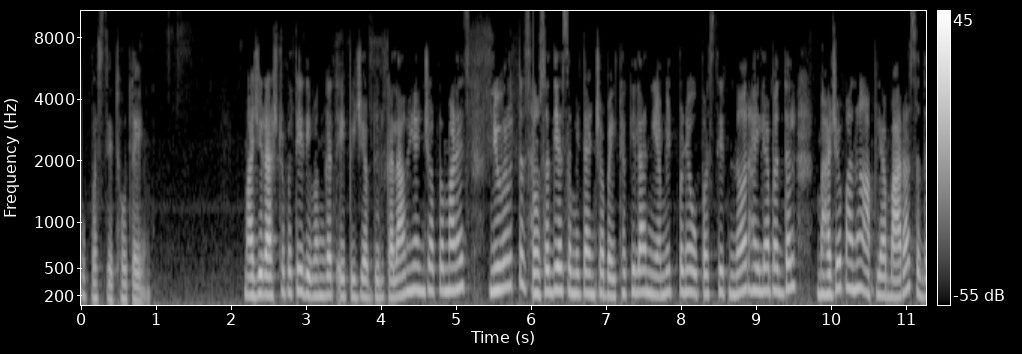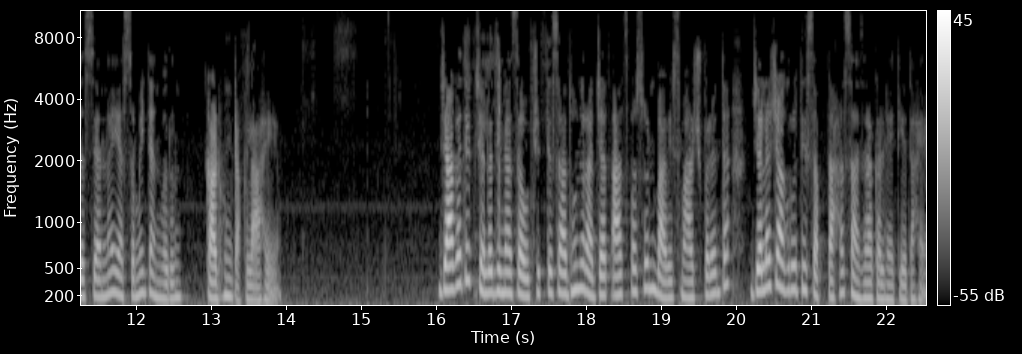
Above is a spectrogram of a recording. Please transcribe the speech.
उपस्थित होते. माजी राष्ट्रपती दिवंगत एपीजे अब्दुल कलाम यांच्याप्रमाणेच निवृत्त संसदीय समित्यांच्या बैठकीला नियमितपणे उपस्थित न राहिल्याबद्दल भाजपानं आपल्या बारा सदस्यांना या समित्यांवरून काढून टाकलं आहे. जागतिक जलदिनाचं औचित्य साधून राज्यात आजपासून बावीस मार्चपर्यंत जलजागृती सप्ताह साजरा करण्यात येत आहे.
